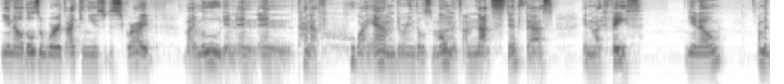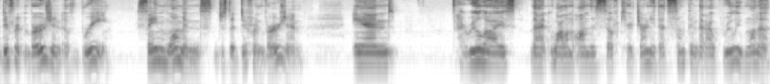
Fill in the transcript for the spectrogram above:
You know, those are words I can use to describe my mood and, and, and kind of who I am during those moments. I'm not steadfast in my faith, you know? I'm a different version of Bree. Same woman's just a different version. And I realize that while I'm on this self-care journey, that's something that I really want to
